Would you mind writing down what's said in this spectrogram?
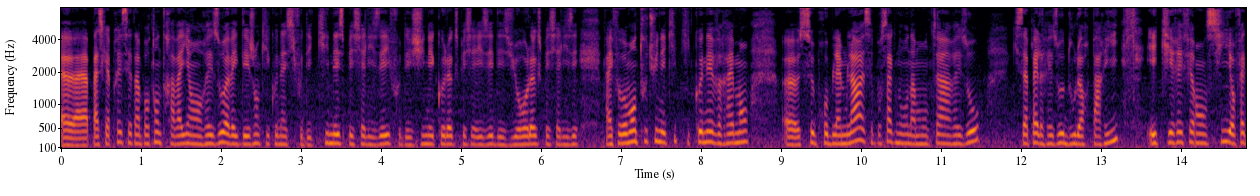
euh, parce qu'après c'est important de travailler en réseau avec des gens qui connaissent. Il faut des kinés spécialisés, il faut des gynécologues spécialisés, des urologues spécialisés. il faut vraiment toute une équipe qui connaît vraiment ce problème-là. C'est pour ça que nous on a monté un réseau qui s'appelle Réseau Douleur Paris et qui référencie en fait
